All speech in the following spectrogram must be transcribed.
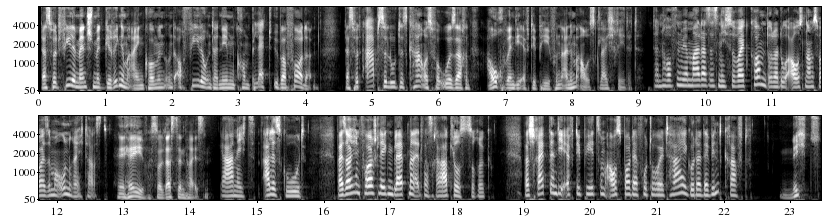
Das wird viele Menschen mit geringem Einkommen und auch viele Unternehmen komplett überfordern. Das wird absolutes Chaos verursachen, auch wenn die FDP von einem Ausgleich redet. Dann hoffen wir mal, dass es nicht so weit kommt oder du ausnahmsweise mal Unrecht hast. Hey, hey, was soll das denn heißen? Gar nichts. Alles gut. Bei solchen Vorschlägen bleibt man etwas ratlos zurück. Was schreibt denn die FDP zum Ausbau der Photovoltaik oder der Windkraft? Nichts.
